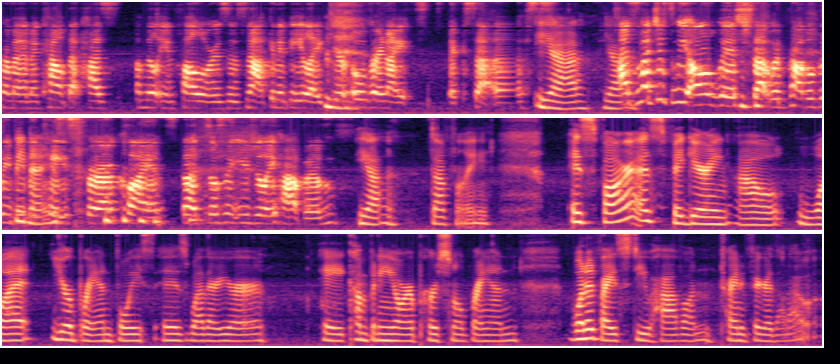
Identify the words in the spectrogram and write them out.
from an account that has a million followers is not going to be like your overnight success. yeah, yeah. As much as we all wish that would probably be, Be the nice. case for our clients, that doesn't usually happen. Yeah, definitely. As far as figuring out what your brand voice is, whether you're a company or a personal brand, what advice do you have on trying to figure that out?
